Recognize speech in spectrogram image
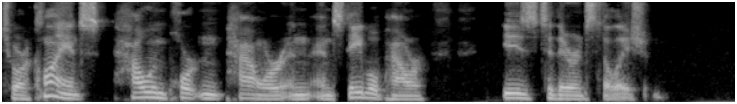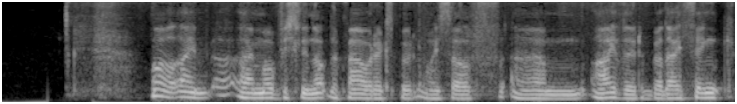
to our clients how important power and, and stable power is to their installation? Well i'm i'm obviously not the power expert myself um, either but i think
